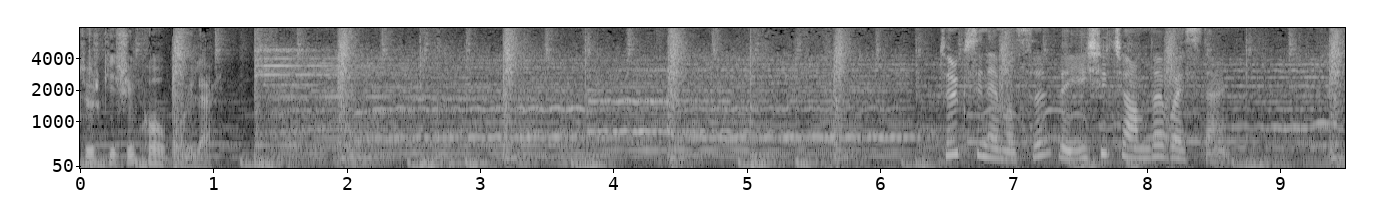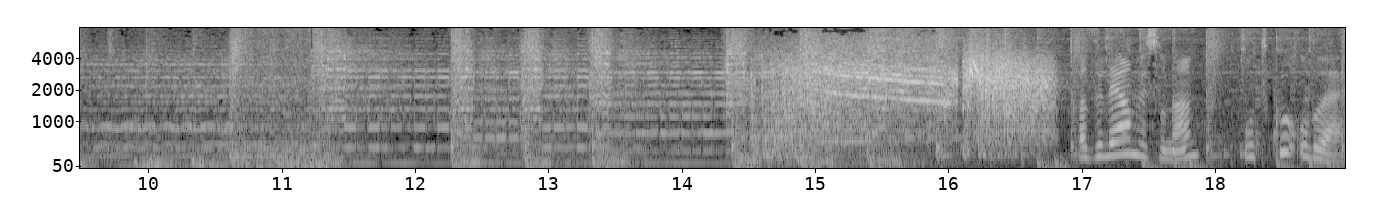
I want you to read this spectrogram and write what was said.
Türk İşi Kovboylar Türk sineması ve Yeşilçam'da Western. Hazırlayan ve sunan Utku Uluer.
